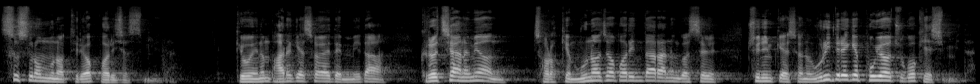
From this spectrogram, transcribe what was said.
스스로 무너뜨려 버리셨습니다. 교회는 바르게 서야 됩니다. 그렇지 않으면 저렇게 무너져 버린다라는 것을 주님께서는 우리들에게 보여주고 계십니다.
